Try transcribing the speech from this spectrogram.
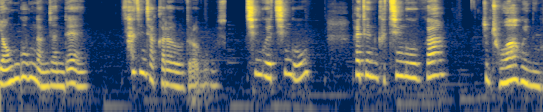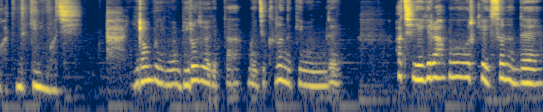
영국 남자인데 사진 작가라고 그러더라고. 친구의 친구. 하여튼 그 친구가 좀 좋아하고 있는 것 같은 느낌인 거지. 아, 이런 분위기면 밀어줘야겠다. 뭐 이제 그런 느낌이었는데 같이 얘기를 하고 이렇게 있었는데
